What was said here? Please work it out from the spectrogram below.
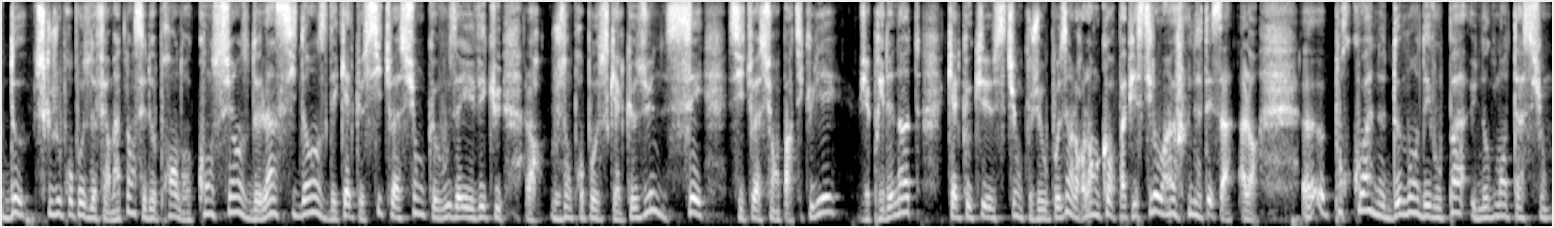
Deux, ce que je vous propose de faire maintenant, c'est de prendre conscience de l'incidence des quelques situations que vous avez vécues. Alors, je vous en propose quelques-unes. Ces situations en particulier, j'ai pris des notes, quelques questions que je vais vous poser. Alors là encore, papier stylo, hein, vous notez ça. Alors, euh, pourquoi ne demandez-vous pas une augmentation?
